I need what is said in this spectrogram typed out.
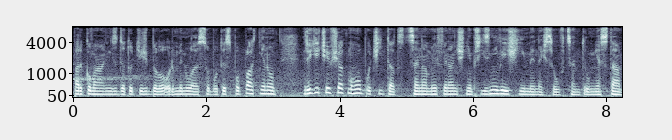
Parkování zde totiž bylo od minulé soboty spoplatněno. Řidiči však mohou počítat s cenami finančně příznivějšími, než jsou v centru města.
